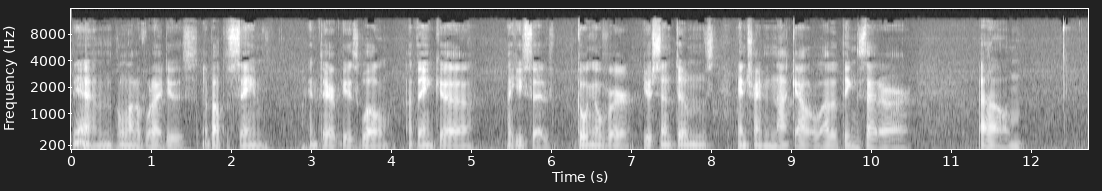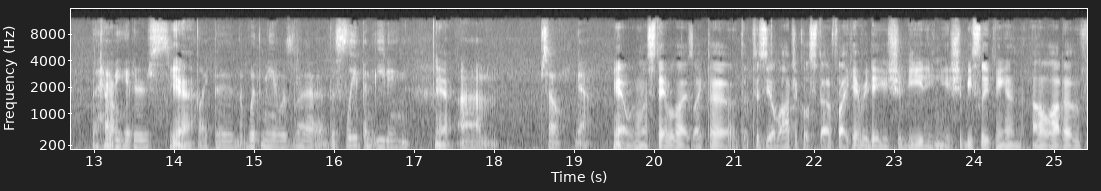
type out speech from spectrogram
yeah, and a lot of what I do is about the same in therapy as well. I think, uh, like you said, going over your symptoms and trying to knock out a lot of things that are, um, the Kind of- heavy hitters, yeah, like the with me it was the the sleep and eating. yeah, Um, so yeah, yeah. We want to stabilize like the the physiological stuff. Like every day, you should be eating, you should be sleeping, and a lot of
